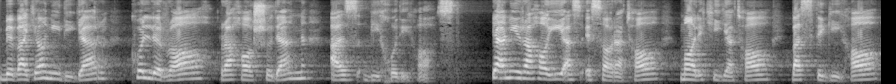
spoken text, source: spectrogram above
به بیانی دیگر کل راه رها شدن از بیخودی هاست. یعنی رهایی از اسارت ها، مالکیت ها، بستگی ها،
